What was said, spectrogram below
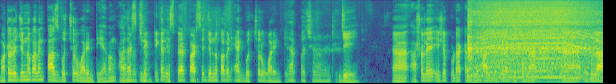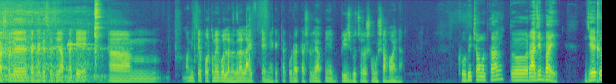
মোটরের জন্য পাবেন পাঁচ বছর ওয়ারেন্টি এবং আদার্স ইলেকট্রিক্যাল স্পেয়ার পার্টসের জন্য পাবেন এক বছর ওয়ারেন্টি এক বছর ওয়ারেন্টি জি। আসলে এইসব প্রোডাক্ট আসলে পাঁচ বছর এক বছর না। এগুলা আসলে দেখা গেছে যে আপনাকে আমি যে প্রথমে বললাম এগুলা লাইফ টাইম এক একটা প্রোডাক্ট আসলে আপনি বিশ বছরের সমস্যা হয় না। খুবই চমৎকার। তো রাজীব ভাই যেহেতু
